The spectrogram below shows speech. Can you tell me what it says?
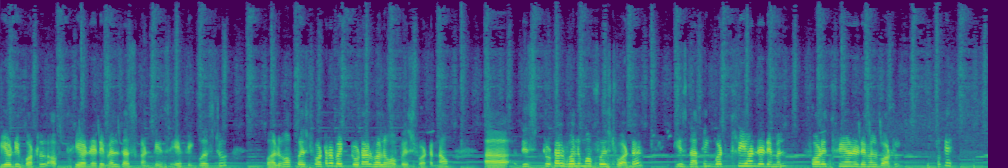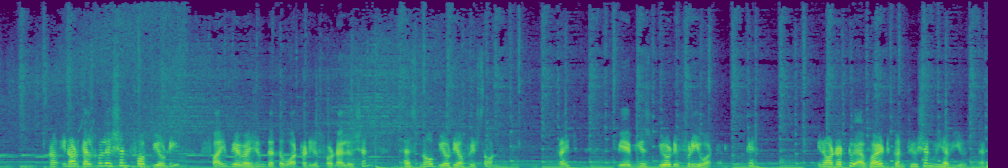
BOD bottle of 300 ml thus contains F equals to volume of wastewater by total volume of wastewater. Now, uh, this total volume of wastewater is nothing but 300 ml for a 300 ml bottle. Okay. Now, in our calculation for BOD 5, we have assumed that the water used for dilution has no BOD of its own, right? We have used BOD free water. Okay. In order to avoid confusion, we have used that.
